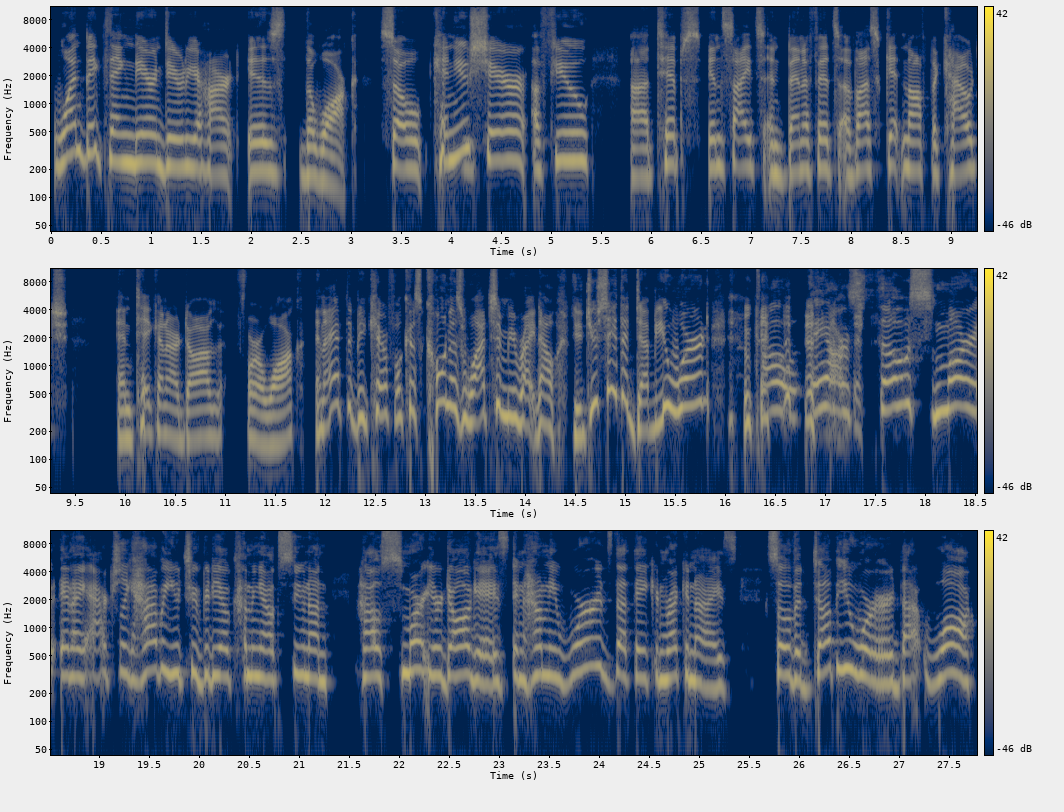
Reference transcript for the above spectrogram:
one big thing near and dear to your heart is the walk. So can you mm. share a few uh, tips, insights, and benefits of us getting off the couch and taking our dog for a walk? And I have to be careful because Kona's watching me right now. Did you say the W word? Oh, they are so smart. And I actually have a YouTube video coming out soon on how smart your dog is and how many words that they can recognize. So the W word, that walk,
